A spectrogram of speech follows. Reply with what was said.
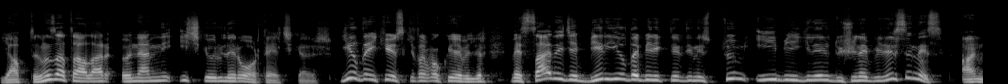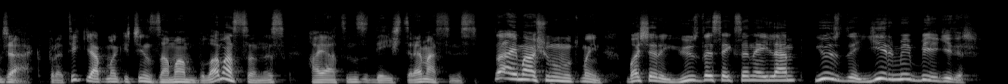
yaptığınız hatalar önemli içgörüleri ortaya çıkarır. Yılda 200 kitap okuyabilir ve sadece bir yılda biriktirdiğiniz tüm iyi bilgileri düşünebilirsiniz. Ancak pratik yapmak için zaman bulamazsanız hayatınızı değiştiremezsiniz. Daima şunu unutmayın. Başarı %80 eylem, %20 bilgidir.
